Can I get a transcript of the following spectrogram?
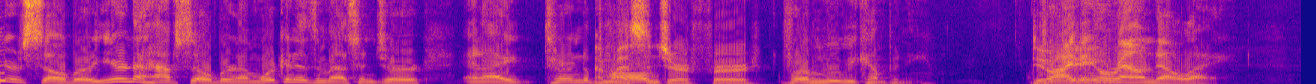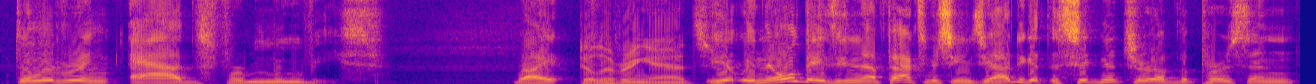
years sober a year and a half sober and i'm working as a messenger and i turned to A paul messenger for for a movie company doing, driving around la delivering ads for movies right delivering ads. yeah, in the old days, you didn't have fax machines. You had to get the signature of the person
